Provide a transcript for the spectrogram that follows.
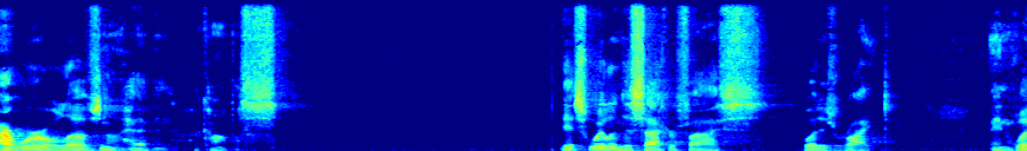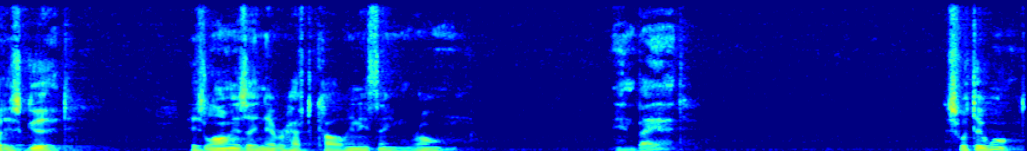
Our world loves not having a compass it's willing to sacrifice what is right and what is good as long as they never have to call anything wrong and bad. That's what they want.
